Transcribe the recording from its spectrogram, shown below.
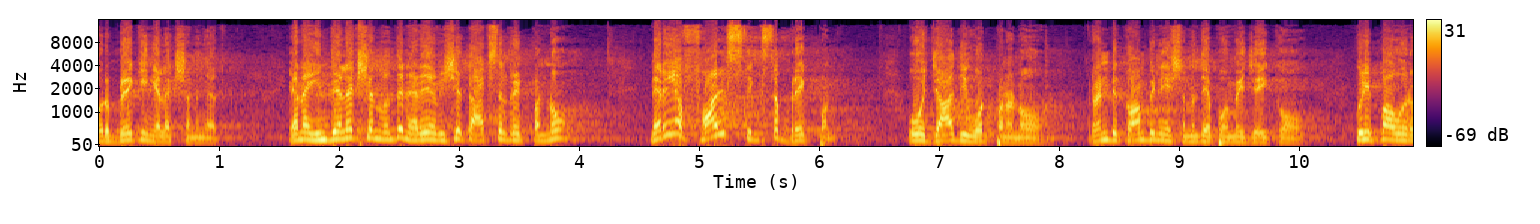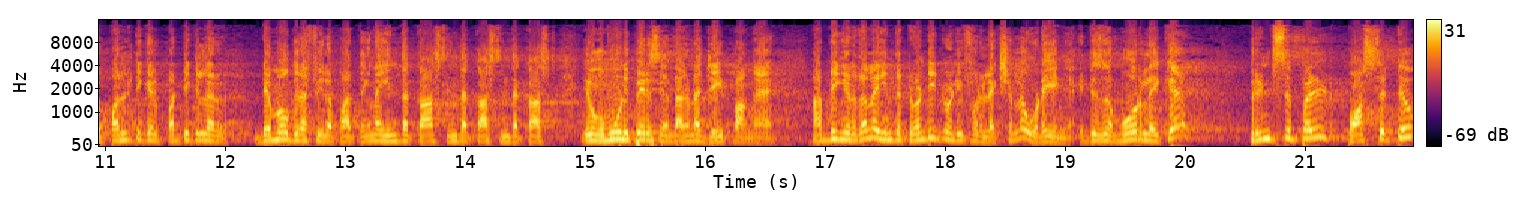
ஒரு பிரேக்கிங் எலெக்ஷனுங்க அது. ஏன்னா இந்த எலெக்ஷன் வந்து நிறைய விஷயத்தை ஆக்சலரேட் பண்ணும். நிறைய ஃபால்ஸ் திங்ஸை பிரேக் பண்ணும். ஓ ஜாதி ஓட் பண்ணணும். ரெண்டு காம்பினேஷன் வந்து எப்போவுமே ஜெயிக்கும். குறிப்பாக ஒரு பொலிட்டிக்கல் பர்டிகுலர் டெமோகிராஃபியில் பார்த்தீங்கன்னா இந்த காஸ்ட் இந்த காஸ்ட் இந்த காஸ்ட் இவங்க மூணு பேர் சேர்ந்தாங்கன்னா ஜெயிப்பாங்க. அப்படிங்கிறதெல்லாம் இந்த டுவெண்ட்டி டுவெண்ட்டி ஃபோர் எலெக்ஷனில் உடையுங்க. It is a more like a principled positive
